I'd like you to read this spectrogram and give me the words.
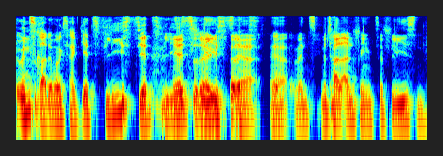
Unsere hat immer gesagt, jetzt fließt, jetzt fließt. Jetzt fließt, ja, ja. Wenn das Metall anfängt zu fließen.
